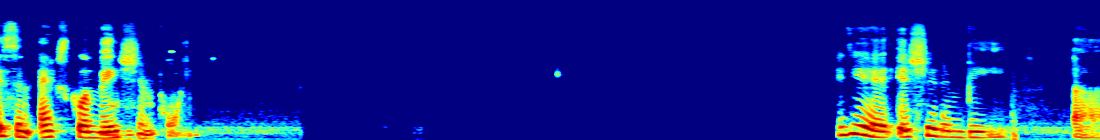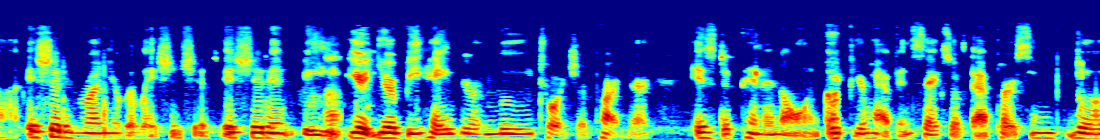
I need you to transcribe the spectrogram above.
It's an exclamation mm-hmm. point. Yeah, it shouldn't be uh, it shouldn't run your relationship. It shouldn't be uh. your your behavior and mood towards your partner is dependent on if you're having sex with that person will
